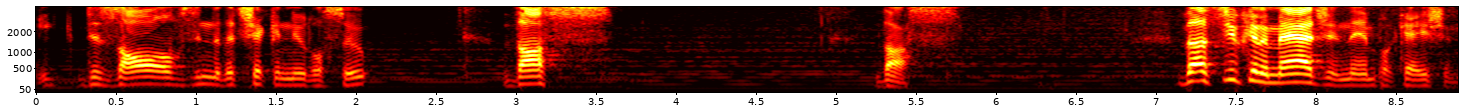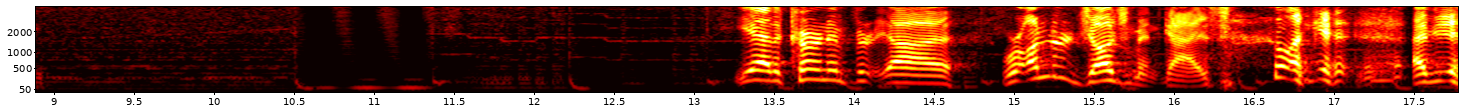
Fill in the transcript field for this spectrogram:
it dissolves into the chicken noodle soup. Thus, thus, thus, you can imagine the implication. Yeah, the current uh, we're under judgment, guys. like, have you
